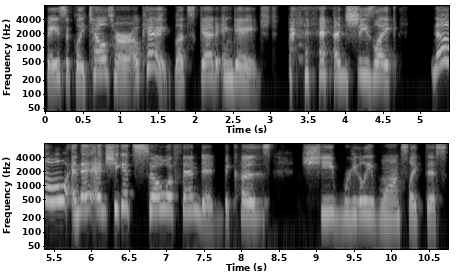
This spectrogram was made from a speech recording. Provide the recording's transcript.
basically tells her okay let's get engaged. And she's like no. And then and she gets so offended because she really wants like this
